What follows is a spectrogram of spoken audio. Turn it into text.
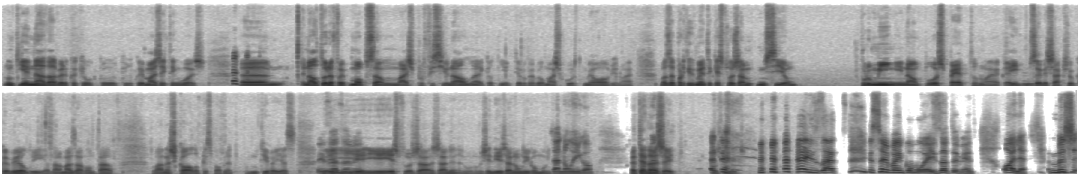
não tinha nada a ver com aquilo que, com a imagem que tenho hoje. Uh, na altura foi por uma opção mais profissional, não é? Que eu tinha que ter o cabelo mais curto, como é óbvio, não é? Mas a partir do momento em que as pessoas já me conheciam por mim e não pelo aspecto, não é? Aí comecei a deixar crescer o cabelo e andar mais à vontade lá na escola, principalmente, por motivo é esse. Exatamente. E, e, as pessoas já, já, hoje em dia já não ligam muito. Já não ligam. Até dá Mas... jeito. Exato, eu sei bem como é, exatamente. Olha, mas uh,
